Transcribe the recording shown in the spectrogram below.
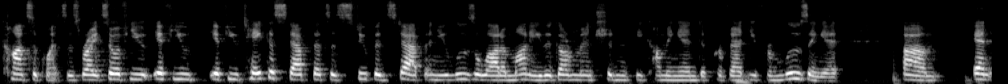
consequences, right? So if you if you if you take a step that's a stupid step and you lose a lot of money, the government shouldn't be coming in to prevent you from losing it. Um, and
